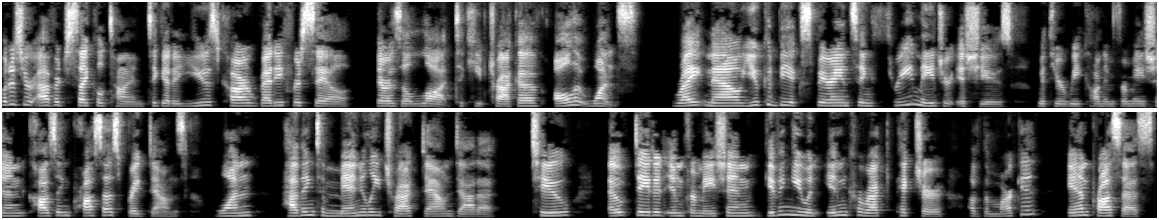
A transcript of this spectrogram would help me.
What is your average cycle time to get a used car ready for sale? There is a lot to keep track of all at once. Right now, you could be experiencing three major issues with your recon information causing process breakdowns. One, having to manually track down data. Two, outdated information giving you an incorrect picture of the market and process.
